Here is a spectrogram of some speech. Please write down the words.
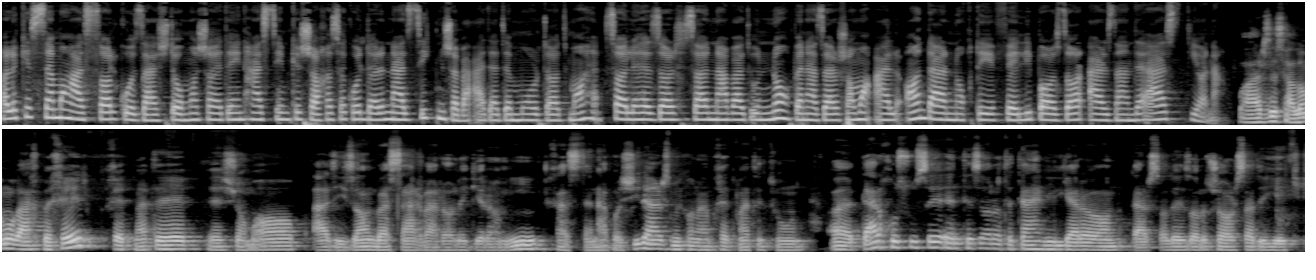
حالا که سه ماه از سال گذشته و مشاهده این هستیم که شاخص کل داره نزدیک میشه به عدد مرداد ماه سال 1399 به نظر شما الان در نقطه فعلی بازار ارزنده است یا نه؟ با عرض سلام و وقت بخیر. خدمت شما عزیزان و سروران گرامی خسته نباشید درز می‌کنم خدمتتون. در خصوص انتظارات تحلیلگران در سال 1401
